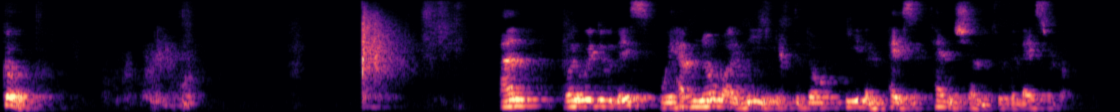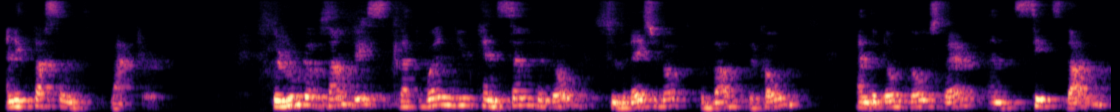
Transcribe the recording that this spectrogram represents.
Go. And when we do this, we have no idea if the dog even pays attention to the laser dot. And it doesn't matter. The rule of thumb is that when you can send the dog to the laser dot above the cone, and the dog goes there and sits down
